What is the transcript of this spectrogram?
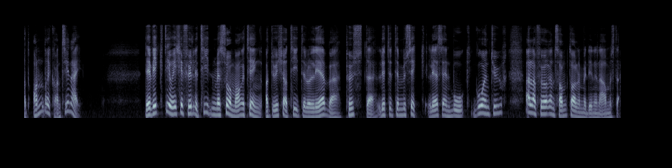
at andre kan si nei. Det er viktig å ikke fylle tiden med så mange ting at du ikke har tid til å leve, puste, lytte til musikk, lese en bok, gå en tur eller føre en samtale med dine nærmeste.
